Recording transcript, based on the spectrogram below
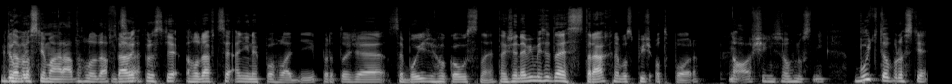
Kdo David, prostě má rád hlodavce? David prostě hlodavce ani nepohladí, protože se bojí, že ho kousne. Takže nevím, jestli to je strach nebo spíš odpor. No, ale všichni jsou hnusní. Buď to prostě,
